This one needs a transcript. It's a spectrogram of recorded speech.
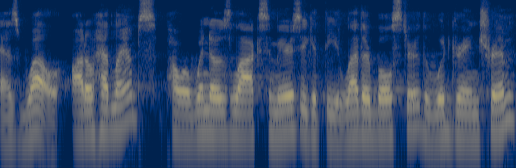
as well. Auto headlamps, power windows, locks, and mirrors. You get the leather bolster, the wood grain trim,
